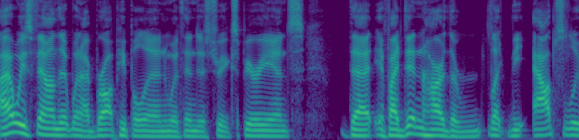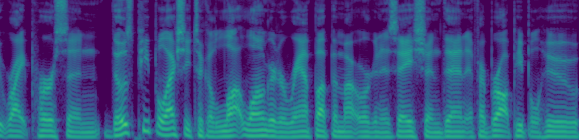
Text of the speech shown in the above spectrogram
I always found that when I brought people in with industry experience, that if I didn't hire the like the absolute right person, those people actually took a lot longer to ramp up in my organization than if I brought people who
